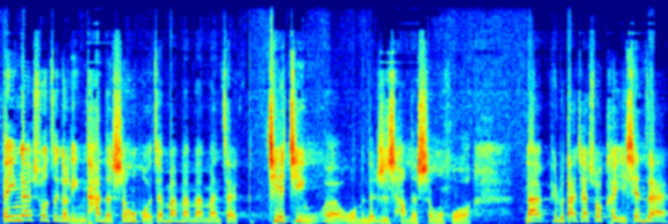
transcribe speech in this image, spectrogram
但应该说，这个零碳的生活在慢慢慢慢在接近呃我们的日常的生活。那譬如大家说可以现在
